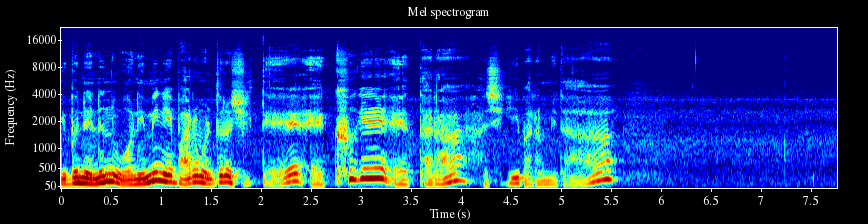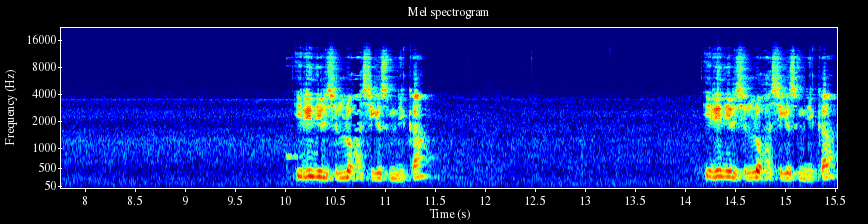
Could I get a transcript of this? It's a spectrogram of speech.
이번에는 원어민의 발음을 들으실 때 에, 크게 에, 따라 하시기 바랍니다. 1인 1실로 하시겠습니까? 1인 1실로 하시겠습니까?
